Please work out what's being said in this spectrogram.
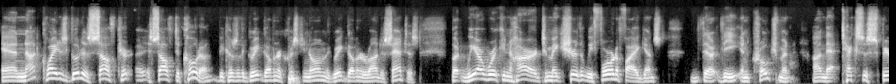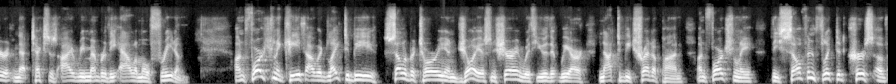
and not quite as good as South uh, South Dakota because of the great Governor Kristi Noem, the great Governor Ron DeSantis. But we are working hard to make sure that we fortify against the, the encroachment on that Texas spirit and that Texas, I remember the Alamo freedom. Unfortunately, Keith, I would like to be celebratory and joyous in sharing with you that we are not to be tread upon. Unfortunately, the self inflicted curse of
